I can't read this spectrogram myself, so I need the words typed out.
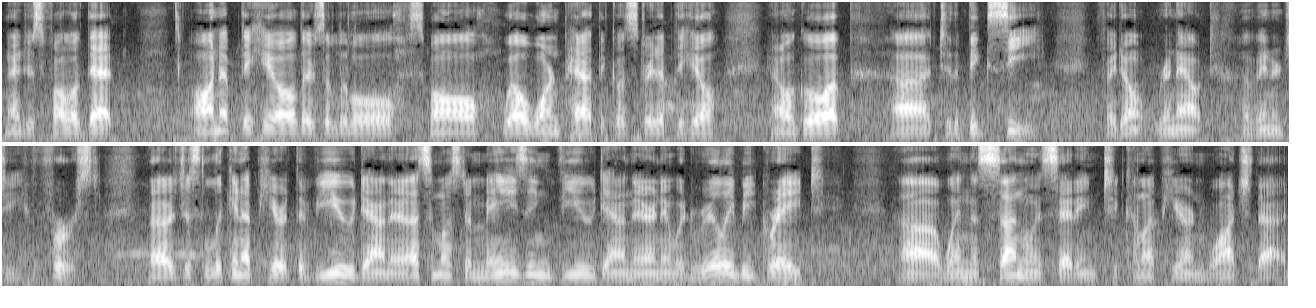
And I just followed that on up the hill. There's a little small, well-worn path that goes straight up the hill. And I'll go up uh, to the big C if I don't run out of energy first. But I was just looking up here at the view down there. That's the most amazing view down there, and it would really be great uh, when the sun was setting to come up here and watch that.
